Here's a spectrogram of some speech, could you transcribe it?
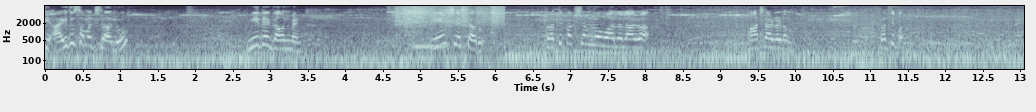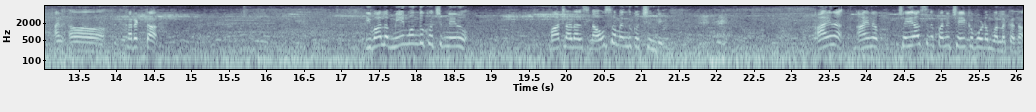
ఈ ఐదు సంవత్సరాలు మీదే గవర్నమెంట్. ఏం చేశారు? ప్రతిపక్షంలో వాళ్ళలాగా మాట్లాడడం ప్రతిప కరెక్టా? ఇవాళ మీ ముందుకు వచ్చి నేను మాట్లాడాల్సిన అవసరం ఎందుకు వచ్చింది ఆయన ఆయన చేయాల్సిన పని చేయకపోవడం వల్ల కదా.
